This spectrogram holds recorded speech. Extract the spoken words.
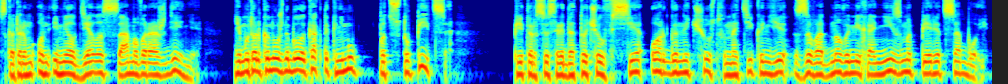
с которым он имел дело с самого рождения — Ему только нужно было как-то к нему подступиться. Питер сосредоточил все органы чувств на тиканье заводного механизма перед собой.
